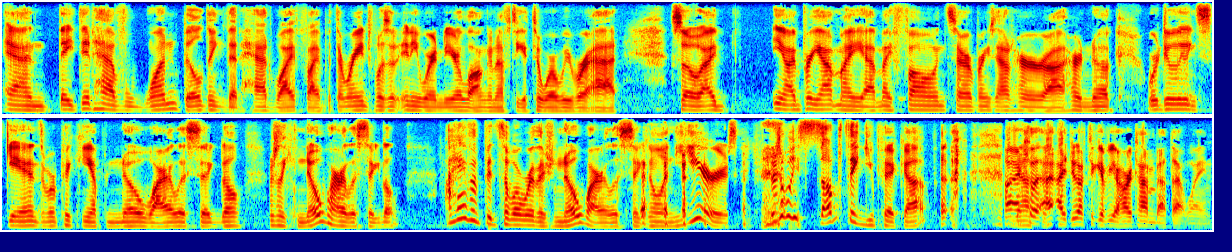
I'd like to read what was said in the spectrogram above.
and they did have one building that had Wi-Fi, but the range wasn't anywhere near long enough to get to where we were at. So I, you know, I bring out my uh, my phone. Sarah brings out her uh, her Nook. We're doing scans and we're picking up no wireless signal. There's like no wireless signal. I haven't been somewhere where there's no wireless signal in years. there's always something you pick up. Actually, I, I do have to give you a hard time about that, Wayne,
